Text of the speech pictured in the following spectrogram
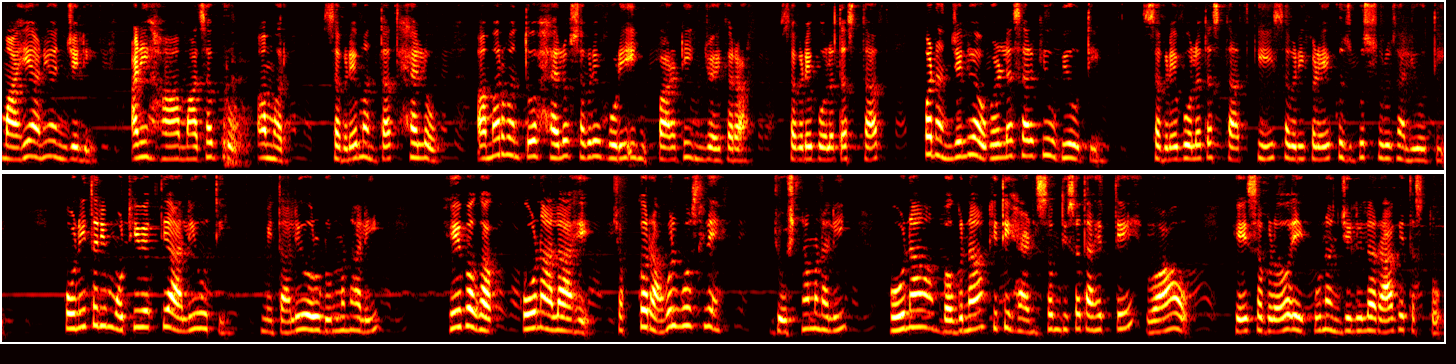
माही आणि अंजली. आणि हा माझा ब्रो अमर. सगळे म्हणतात हॅलो. अमर म्हणतो हॅलो सगळे होळी पार्टी एन्जॉय करा. सगळे बोलत असतात पण अंजली अवघडल्यासारखी उभी होती. सगळे बोलत असतात की सगळीकडे कुजबूज सुरू झाली होती. कोणीतरी मोठी व्यक्ती आली होती. मिताली ओरडून म्हणाली हे बघा कोण आला आहे? चक्क राहुल भोसले. जोशना म्हणाली हो ना बघ ना किती हँडसम दिसत आहेत ते. वाव. हे सगळं ऐकून अंजलीला राग येत असतो.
